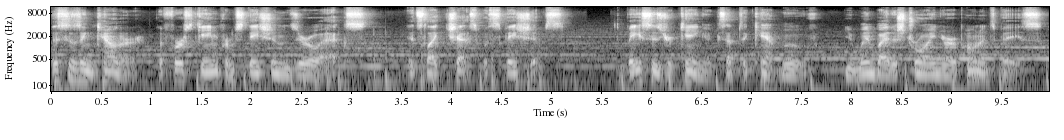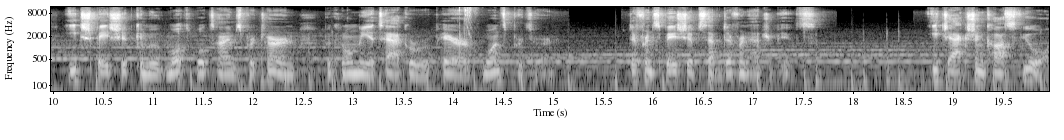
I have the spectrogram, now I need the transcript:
This is Encounter, the first game from Station Zero X. It's like chess with spaceships. The base is your king, except it can't move. You win by destroying your opponent's base. Each spaceship can move multiple times per turn, but can only attack or repair once per turn. Different spaceships have different attributes. Each action costs fuel.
